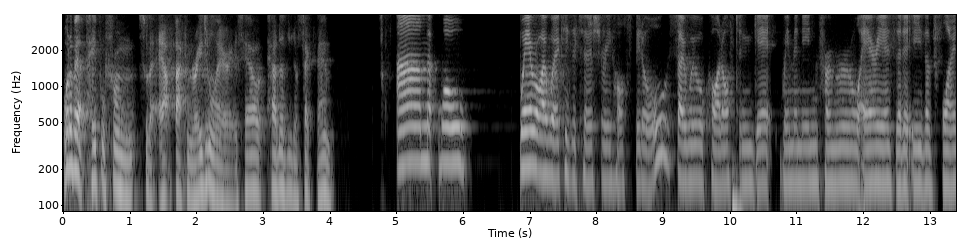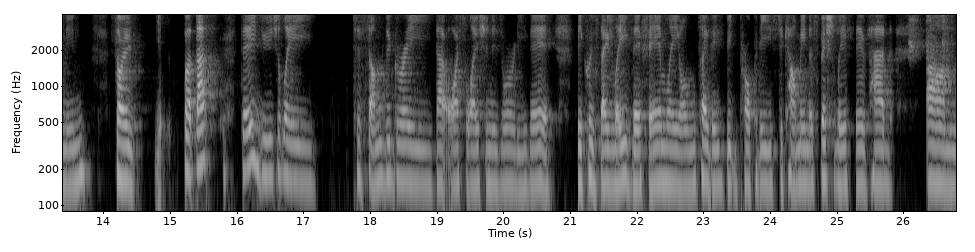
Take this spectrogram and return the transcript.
What about people from sort of outback and regional areas? How how did it affect them? Um, well, where I work is a tertiary hospital, so we will quite often get women in from rural areas that are either flown in. So, but that they're usually to some degree that isolation is already there because they leave their family on say these big properties to come in especially if they've had um,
